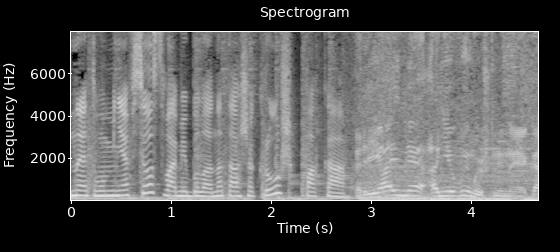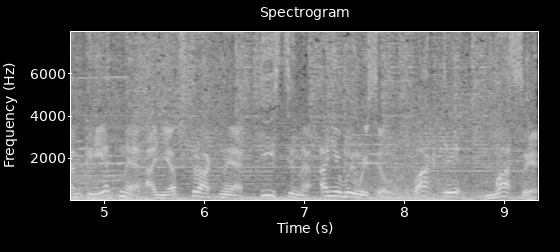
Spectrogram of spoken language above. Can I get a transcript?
На этом у меня все. С вами была Наташа Круш. Пока. Реальное, а не вымышленное. Конкретное, а не абстрактное. Истина, а не вымысел. Факты массы.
